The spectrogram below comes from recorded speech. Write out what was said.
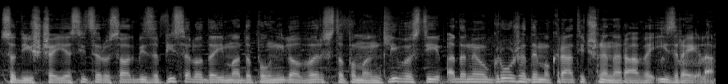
Sodišče je sicer v sodbi zapisalo, da ima dopolnilo vrsto pomankljivosti, a da ne ogroža demokratične narave Izraela.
